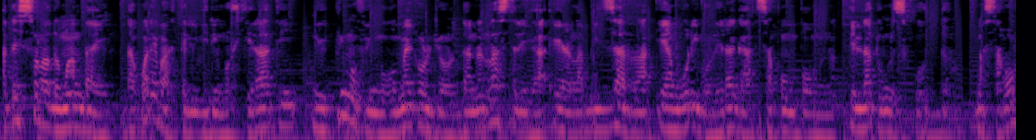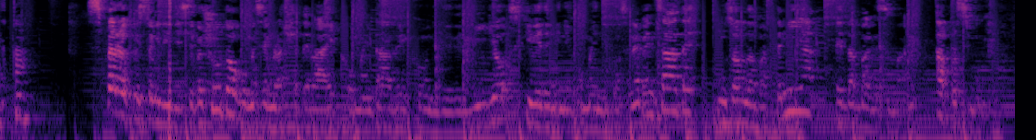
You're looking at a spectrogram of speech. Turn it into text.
Adesso la domanda è, da quale parte li vedremo schierati? Nel primo film con Michael Jordan la strega era la bizzarra e amorevole ragazza Pompon della Toon Squad, ma stavolta? Spero che questo video vi sia piaciuto, come sempre lasciate like, commentate e condividete il video, scrivetemi nei commenti cosa ne pensate, un saluto da parte mia e da Bugs Bunny, al prossimo video.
